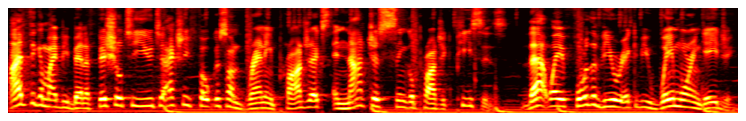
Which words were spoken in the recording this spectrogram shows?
I think it might be beneficial to you to actually focus on branding projects and not just single project pieces. That way, for the viewer, it can be way more engaging.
